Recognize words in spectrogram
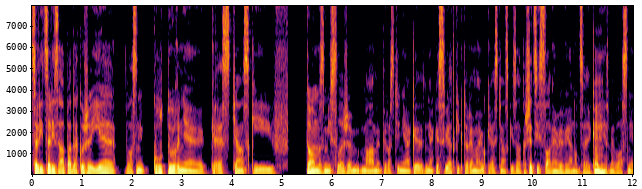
celý, celý západ akože je vlastne kultúrne kresťanský v tom zmysle, že máme proste nejaké, nejaké sviatky, ktoré majú kresťanský základ. Všetci slavíme Vianoce, aj keď mm-hmm. nie sme vlastne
